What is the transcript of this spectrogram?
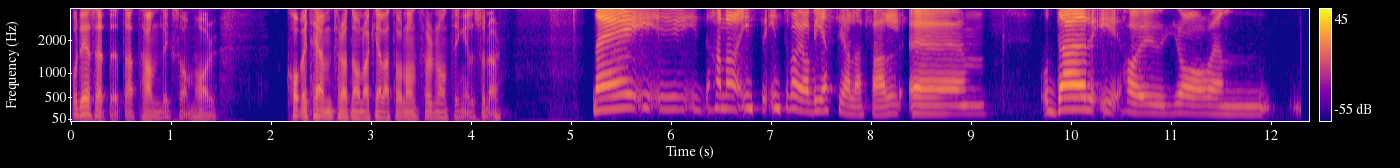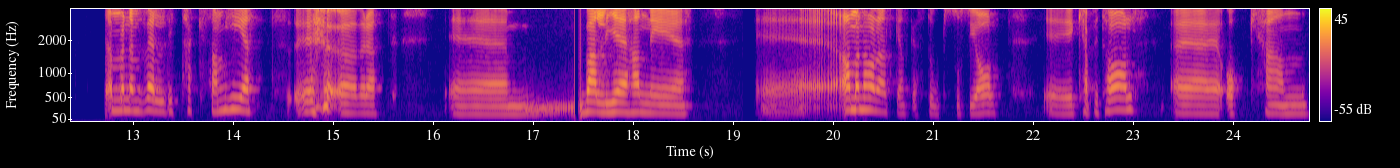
på det sättet att han liksom har kommit hem för att någon har kallat honom för någonting eller sådär? Nej, han har inte, inte vad jag vet i alla fall. Um, och där har ju jag en, jag menar, en väldig tacksamhet eh, över att um, Valje, han är, uh, ja men har ett ganska stort socialt uh, kapital uh, och han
